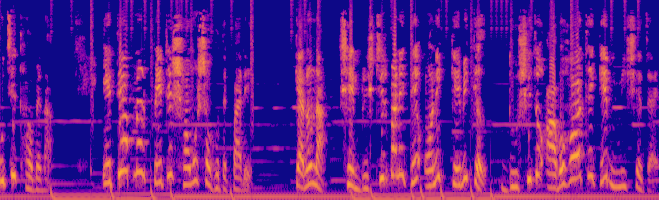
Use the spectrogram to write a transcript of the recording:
উচিত হবে না। এতে আপনার পেটের সমস্যা হতে পারে। কেননা, সেই বৃষ্টির পানিতে অনেক কেমিক্যাল দূষিত আবহাওয়া থেকে মিশে যায়।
